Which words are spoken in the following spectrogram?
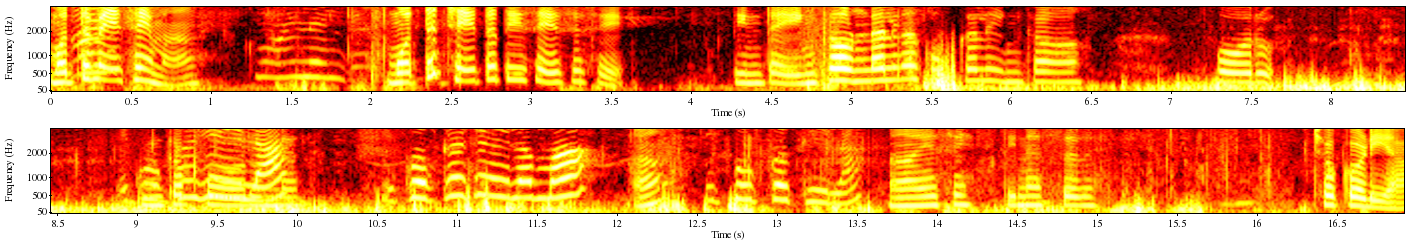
మొత్తం వేసేయమా? మొత్తం చేత తీసి వేసేసే. తింటాయి ఇంకా ఉండాలిగా కుక్కలు ఇంకా ఫోర్. ఇంకా ఫోర్ వేసి. తినేస్తుంది. చొకోడియా.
